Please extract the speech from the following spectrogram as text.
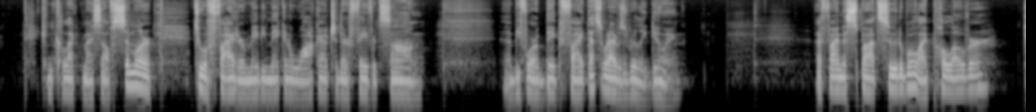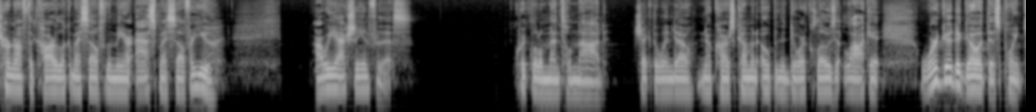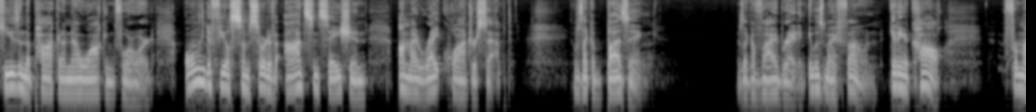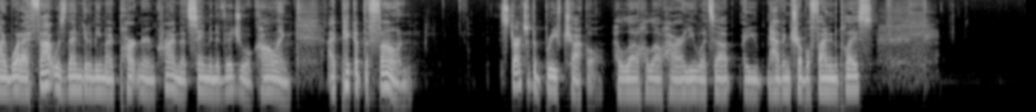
Can collect myself, similar to a fighter maybe making a walkout to their favorite song uh, before a big fight. That's what I was really doing. I find a spot suitable, I pull over, turn off the car, look at myself in the mirror, ask myself, Are you are we actually in for this? Quick little mental nod. Check the window. No cars coming. Open the door, close it, lock it. We're good to go at this point. Keys in the pocket. I'm now walking forward, only to feel some sort of odd sensation on my right quadricep. It was like a buzzing. It was like a vibrating. It was my phone getting a call from my what I thought was then going to be my partner in crime, that same individual calling. I pick up the phone starts with a brief chuckle. Hello, hello, how are you? What's up? Are you having trouble finding the place?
